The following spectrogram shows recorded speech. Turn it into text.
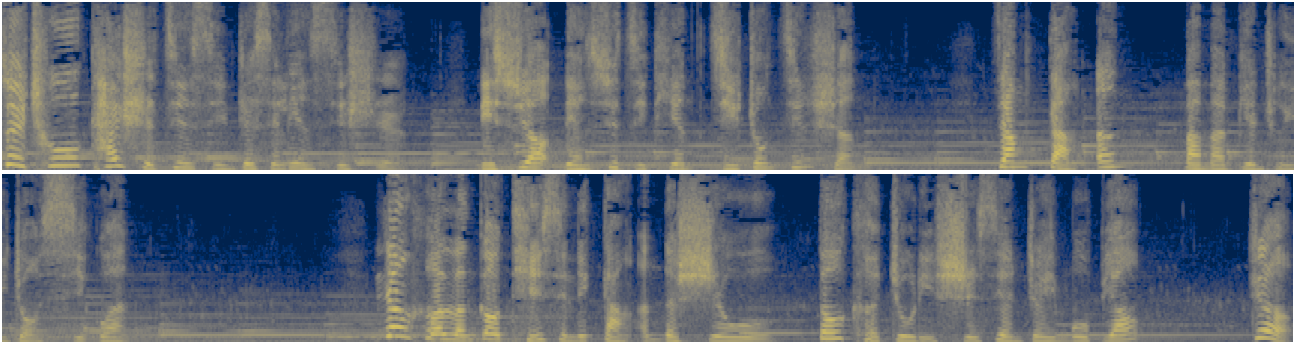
最初开始进行这些练习时，你需要连续几天集中精神，将感恩慢慢变成一种习惯。任何能够提醒你感恩的事物，都可助你实现这一目标。这，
